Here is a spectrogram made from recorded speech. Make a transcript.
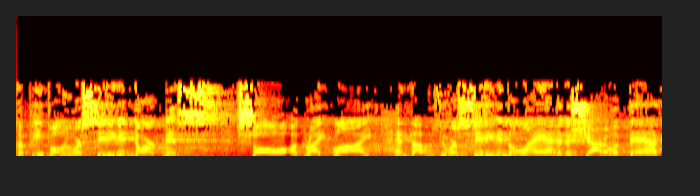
the people who were sitting in darkness, saw a great light, and those who were sitting in the land in the shadow of death,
